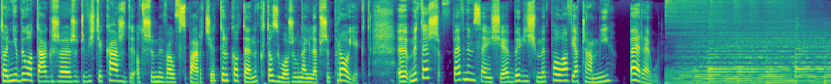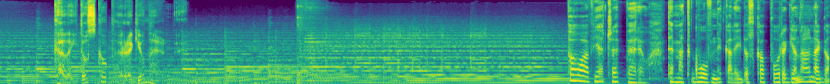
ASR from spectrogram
to nie było tak, że rzeczywiście każdy otrzymywał wsparcie, tylko ten, kto złożył najlepszy projekt. Y, my też w pewnym sensie byliśmy poławiaczami pereł. Kalejdoskop regionalny. Poławiacze pereł, temat główny kalejdoskopu regionalnego.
